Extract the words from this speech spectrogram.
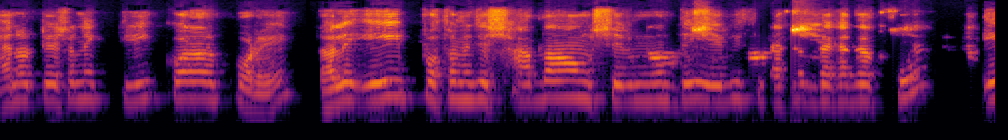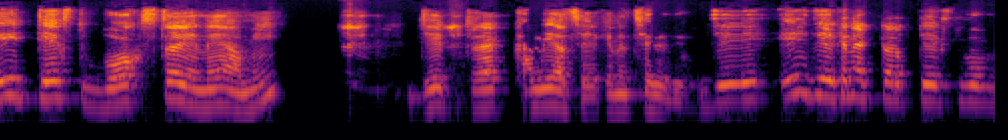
অ্যানোটেশনে ক্লিক করার পরে তাহলে এই প্রথমে যে সাদা অংশের মধ্যে এবিসি লেখা দেখা যাচ্ছে এই টেক্সট বক্সটা এনে আমি যে ট্র্যাক খালি আছে, এখানে ছেড়ে দিব। যে এই যে এখানে একটা টেক্সট বক্স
